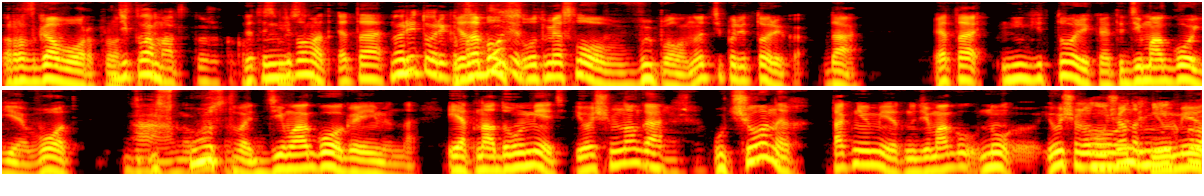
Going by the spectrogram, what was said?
разговор просто. Дипломат тоже в каком-то Это не смысле. дипломат, это... Но риторика Я забыл, подходит? вот у меня слово выпало, но это типа риторика, да. Это не риторика, это демагогия, вот. А, ну Искусство демагога именно. И это надо уметь. И очень много Конечно. ученых так не умеют, но демагог... Ну, и очень много Ну, ученых не не умеют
